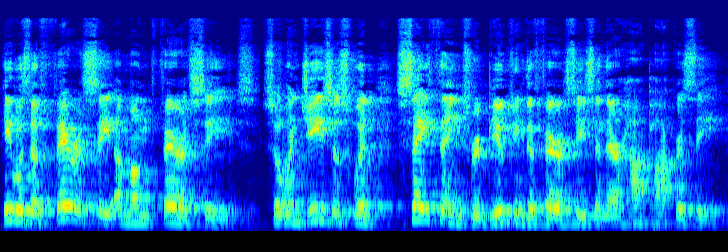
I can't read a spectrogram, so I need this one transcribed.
He was a Pharisee among Pharisees. So when Jesus would say things rebuking the Pharisees and their hypocrisy,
